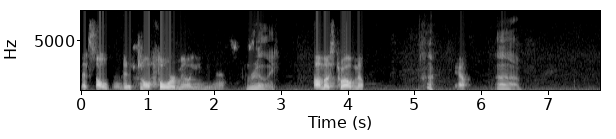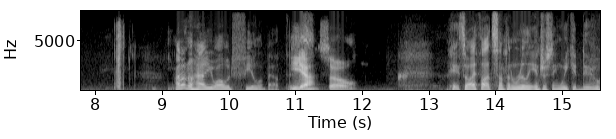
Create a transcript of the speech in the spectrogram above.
that sold an additional four million units, Really? almost twelve million. yeah Uh, I don't know how you all would feel about this. Yeah. So Okay, so I thought something really interesting we could do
